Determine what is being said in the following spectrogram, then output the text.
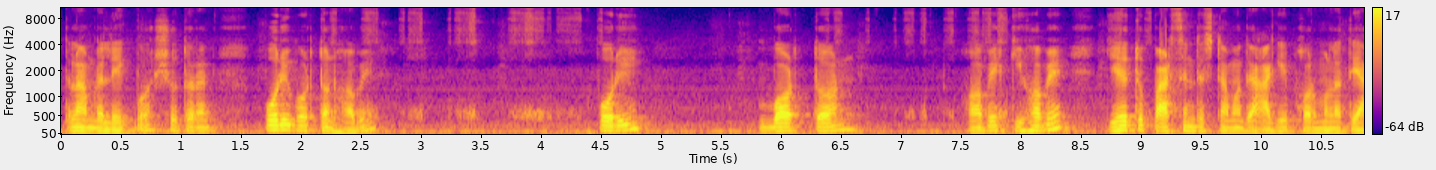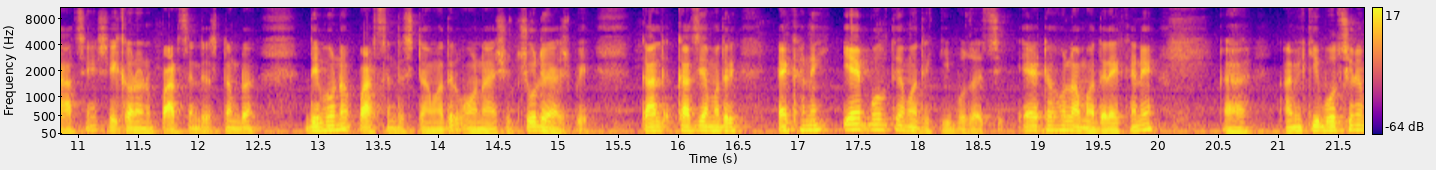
তাহলে আমরা লিখব, সুতরাং পরিবর্তন হবে পরিবর্তন হবে, কি হবে? যেহেতু পার্সেন্টেজটা আমাদের আগে ফর্মুলাতে আছে, সেই কারণে পার্সেন্টেজটা আমরা দেবো না পার্সেন্টেজটা আমাদের অনায়াসে চলে আসবে। কাল, কাজে আমাদের এখানে এ বলতে আমাদের কি বোঝাচ্ছে? এটা হলো আমাদের এখানে আমি কি বলছিলাম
